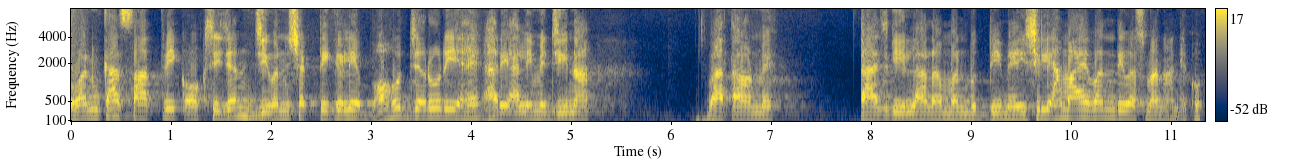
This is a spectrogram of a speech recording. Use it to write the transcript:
वन का सात्विक ऑक्सीजन जीवन शक्ति के लिए बहुत ज़रूरी है। हरियाली में जीना, वातावरण में ताजगी लाना मन बुद्धि में, इसलिए हम आए वन दिवस मनाने को।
